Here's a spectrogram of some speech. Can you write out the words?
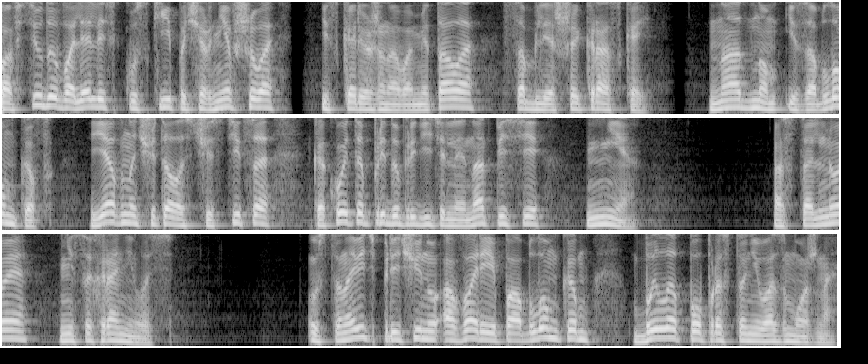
Повсюду валялись куски почерневшего, искореженного металла с облезшей краской. На одном из обломков явно читалась частица какой-то предупредительной надписи «Не». Остальное не сохранилось. Установить причину аварии по обломкам было попросту невозможно.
